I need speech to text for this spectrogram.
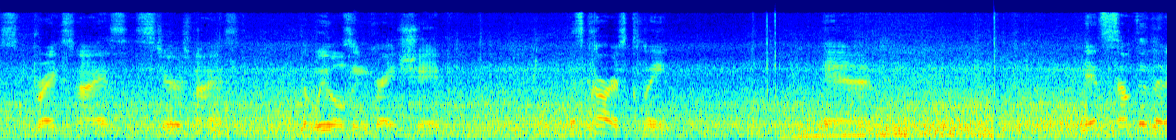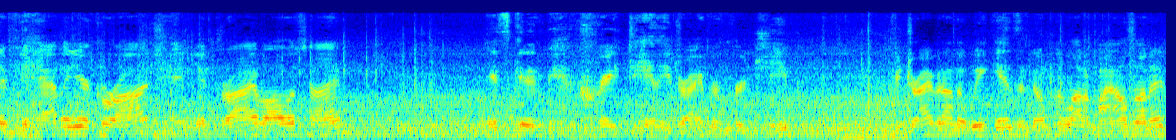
Nice, brakes nice, steers nice. The wheel's in great shape. This car is clean. And it's something that if you have in your garage and you drive all the time, it's going to be a great daily driver for cheap. If you drive it on the weekends and don't put a lot of miles on it,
